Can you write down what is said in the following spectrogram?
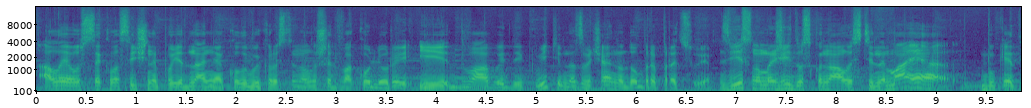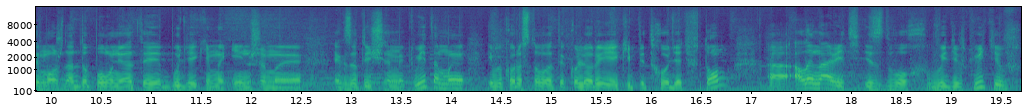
Але ось це класичне поєднання, коли використано лише два кольори і два види квітів, надзвичайно добре працює. Звісно, межі досконалості немає. Букети можна доповнювати будь-якими іншими екзотичними квітами і використовувати кольори, які підходять в тон. Але навіть із двох видів квітів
